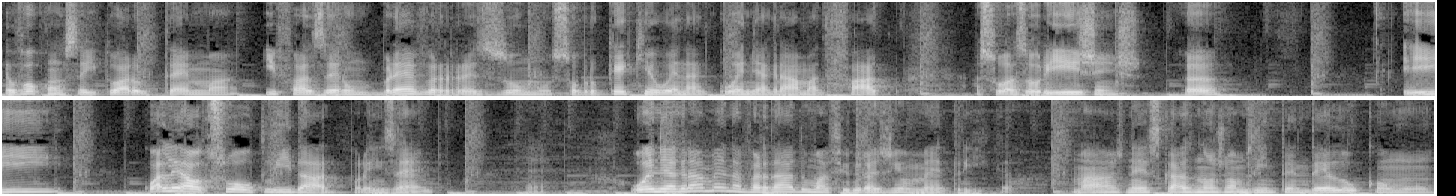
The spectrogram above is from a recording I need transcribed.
eu vou conceituar o tema e fazer um breve resumo sobre o que é, que é o Enneagrama de facto, as suas origens uh, e qual é a sua utilidade, por exemplo. É. O Enneagrama é, na verdade, uma figura geométrica, mas nesse caso nós vamos entendê-lo como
